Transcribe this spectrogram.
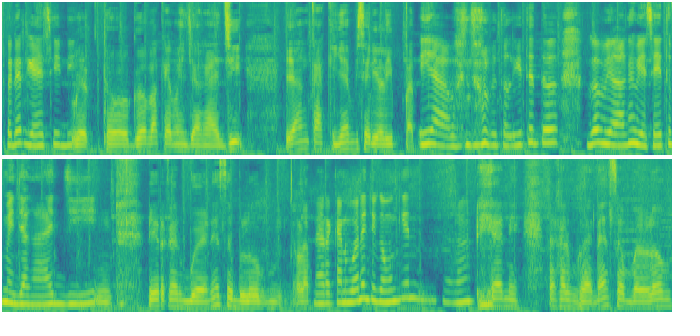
Bener gak sih di? Betul, gue pakai meja ngaji yang kakinya bisa dilipat. Iya betul betul itu tuh gue bilangnya biasanya itu meja ngaji. Hmm, Nih rekan buana sebelum lap Nah rekan buana juga mungkin eh, Iya nih, rekan buana sebelum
